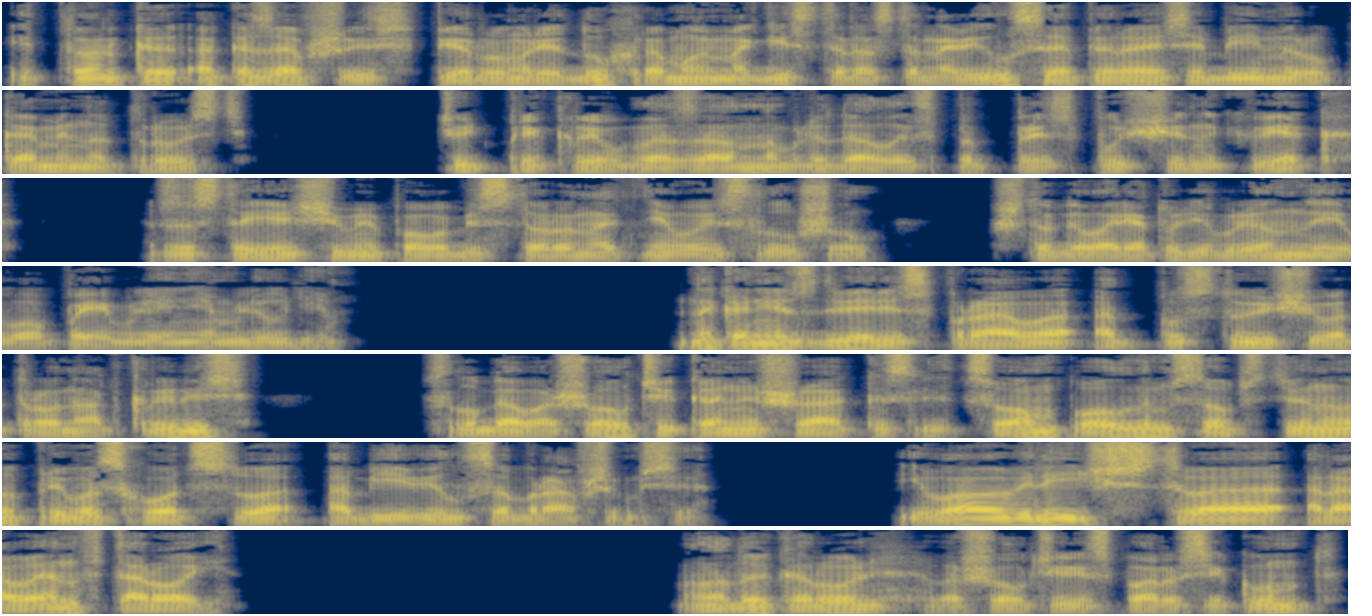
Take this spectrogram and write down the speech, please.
И только оказавшись в первом ряду, хромой магистр остановился, опираясь обеими руками на трость, Чуть прикрыв глаза, он наблюдал из-под приспущенных век за стоящими по обе стороны от него и слушал, что говорят удивленные его появлением люди. Наконец двери справа от пустующего трона открылись, слуга вошел, чеканя шаг, и с лицом, полным собственного превосходства, объявил собравшимся. «Его Величество Равен Второй!» Молодой король вошел через пару секунд,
